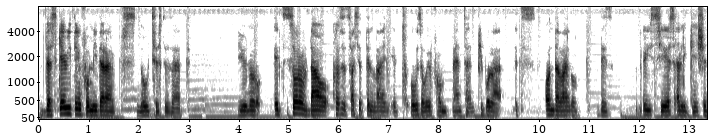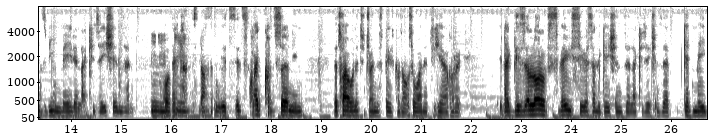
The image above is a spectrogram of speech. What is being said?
the scary thing for me that I've noticed is that, you know, it's sort of now because it's such a thin line, it goes away from banter and people are it's on the line of there's very serious allegations being made and accusations and mm, all that mm. kind of stuff. And it's it's quite concerning. That's why I wanted to join the space because I also wanted to hear like there's a lot of very serious allegations and accusations that get made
